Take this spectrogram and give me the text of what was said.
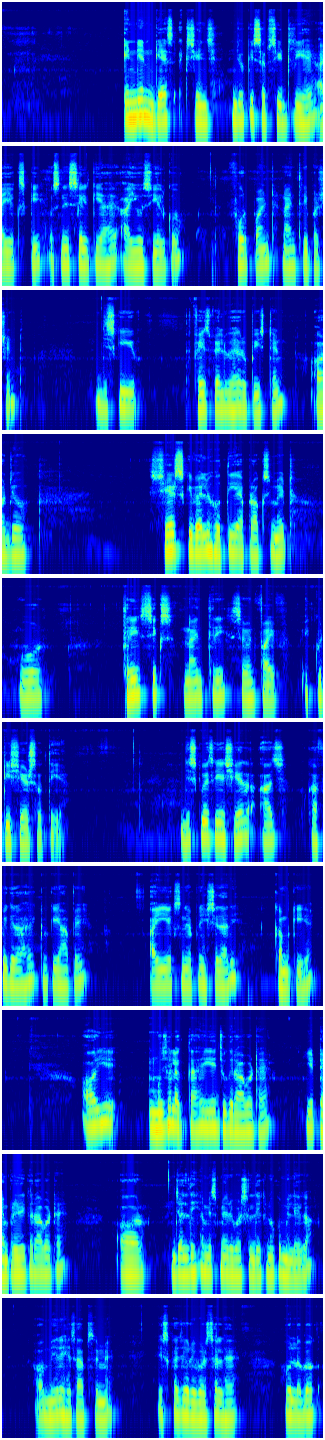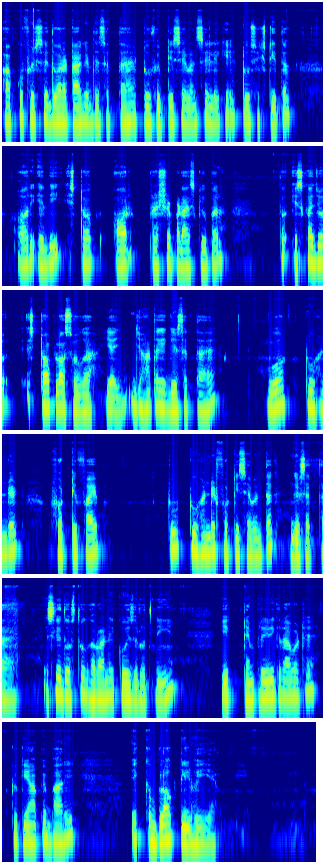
इंडियन गैस एक्सचेंज जो कि सब्सिडरी है आई एक्स की, उसने सेल किया है आई ओ सी एल को four point nine three percent जिसकी फेस वैल्यू है रुपीज़ टेन और जो शेयर्स की वैल्यू होती है अप्रॉक्सीमेट वो three six nine three seven five equity shares होती है। जिसकी वजह से ये शेयर आज काफ़ी गिरा है क्योंकि यहाँ पे आई एक्स ने अपनी हिस्सेदारी कम की है। और ये मुझे लगता है ये जो गिरावट है, ये टेम्प्रेरी गिरावट है और जल्दी ही हमें इसमें रिवर्सल देखने को मिलेगा। और मेरे हिसाब से मैं इसका जो रिवर्सल है, वो लगभग आपको फिर से दोबारा टारगेट दे सकता है टू फिफ्टी सेवन से लेके टू सिक्सटी तक। और यदि स्टॉक और प्रेशर पड़ा इसके ऊपर तो इसका जो स्टॉप लॉस होगा या जहाँ तक ये गिर सकता है, वो two hundred forty five to two hundred forty seven तक गिर सकता है। इसलिए दोस्तों, घबराने की कोई ज़रूरत नहीं है। ये टेम्परेरी गिरावट है, क्योंकि यहाँ पे भारी एक ब्लॉक डील हुई है।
